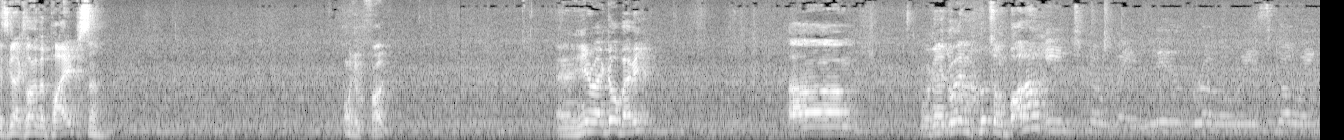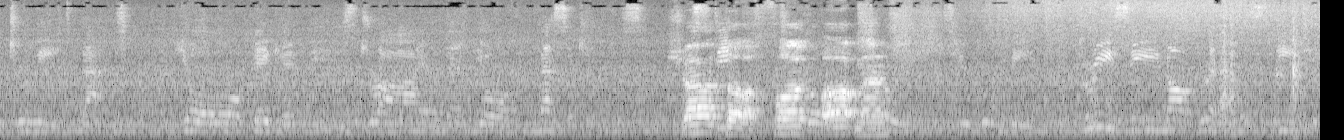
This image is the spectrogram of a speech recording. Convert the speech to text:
It's gonna clog the pipes. I don't give a fuck. And here I go, baby. Um, we're gonna go ahead and put some butter. Ain't no way Lil Bro is going to eat that. Your bacon is drier than your messages. Shut Stick the fuck up, man. shoulders, you goofy. Greasy, not breakfast eating.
